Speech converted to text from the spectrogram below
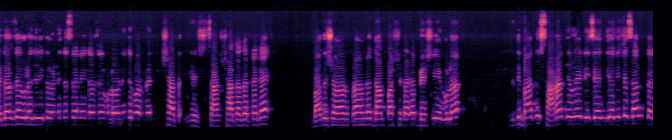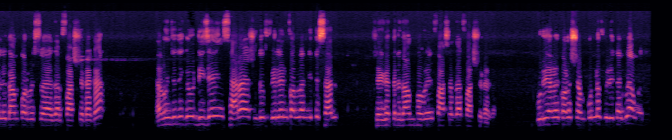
এই দরজাগুলো যদি কেউ নিতে চান, এই দরজাগুলো নিতে পারবেন সাত- সাত হাজার টাকায়। বাজু সহর কারণে দাম পাঁচশো টাকা বেশি এগুলা। যদি বাজু সারা কেউ এই ডিজাইন দিয়ে নিতে চান, তাহলে দাম পড়বে ছয় হাজার পাঁচশো টাকা। এবং যদি কেউ ডিজাইন ছাড়া শুধু প্লেন পাল্লা নিতে চান, সেক্ষেত্রে দাম হবে পাঁচ হাজার পাঁচশো টাকা। কুরিয়ারের খরচ সম্পূর্ণ ফ্রি থাকবে, আমাদের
